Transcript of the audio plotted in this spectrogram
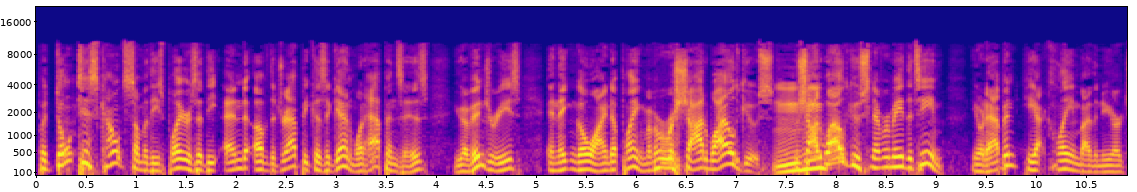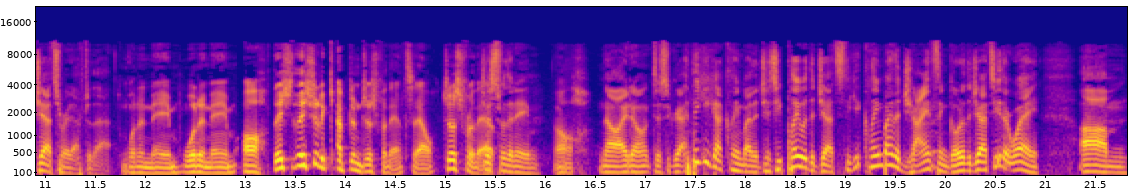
But don't discount some of these players at the end of the draft because again, what happens is you have injuries and they can go wind up playing. Remember Rachad Wildgoose? Mm-hmm. Rachad Wildgoose never made the team. You know what happened? He got claimed by the New York Jets right after that. What a name. What a name. Oh, they should they should have kept him just for that, Sal. Just for that. Just for the name. Oh. No, I don't disagree. I think he got claimed by the Jets. He played with the Jets. Did he get claimed by the Giants and go to the Jets? Either way. Um,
